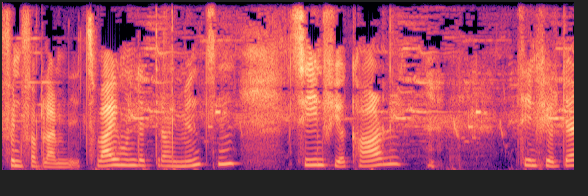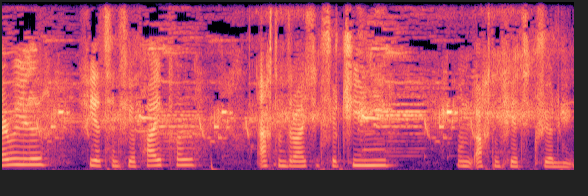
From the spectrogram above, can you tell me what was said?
5 verbleibende. 203 Münzen, 10 für Karl, 10 für Daryl, 14 für Piper, 38 für Genie. Und 48 für Lou.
